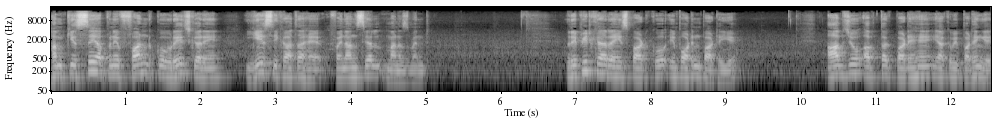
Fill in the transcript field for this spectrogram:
हम किससे अपने फंड को रेज करें? ये सिखाता है फाइनेंशियल मैनेजमेंट रिपीट कर रहे हैं इस पार्ट को इंपॉर्टेंट पार्ट है ये। आप जो अब तक पढ़े हैं या कभी पढ़ेंगे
